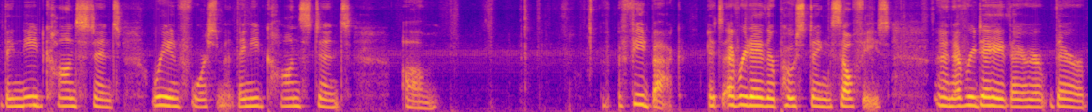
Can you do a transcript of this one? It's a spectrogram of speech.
they need constant reinforcement, they need constant um, feedback. It's every day they're posting selfies, and every day they're, they're,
